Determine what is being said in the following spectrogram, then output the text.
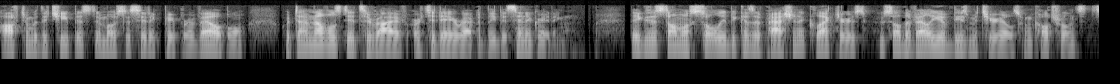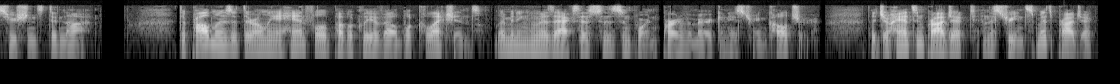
often with the cheapest and most acidic paper available, what dime novels did survive are today rapidly disintegrating. They exist almost solely because of passionate collectors who saw the value of these materials when cultural institutions did not. The problem is that there are only a handful of publicly available collections, limiting who has access to this important part of American history and culture. The Johannsen Project and the Street and Smith Project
